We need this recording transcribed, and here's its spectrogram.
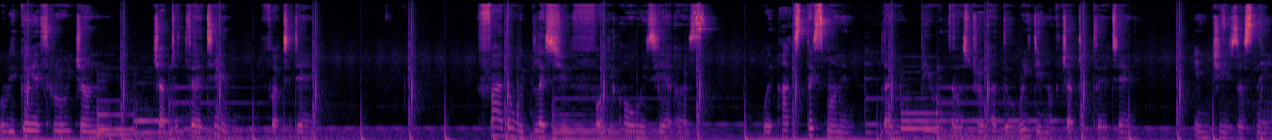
We'll be going through John chapter 13 for today. Father, we bless you for you always hear us. We ask this morning that you be with us throughout the reading of chapter 13. In Jesus' name.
